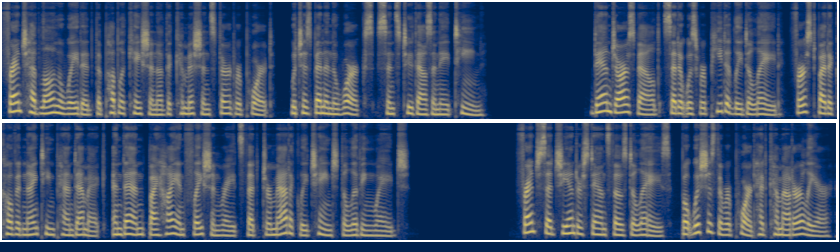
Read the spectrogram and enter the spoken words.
French had long awaited the publication of the Commission's third report, which has been in the works since 2018. Van Jaarsveld said it was repeatedly delayed, first by the COVID 19 pandemic and then by high inflation rates that dramatically changed the living wage. French said she understands those delays, but wishes the report had come out earlier.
